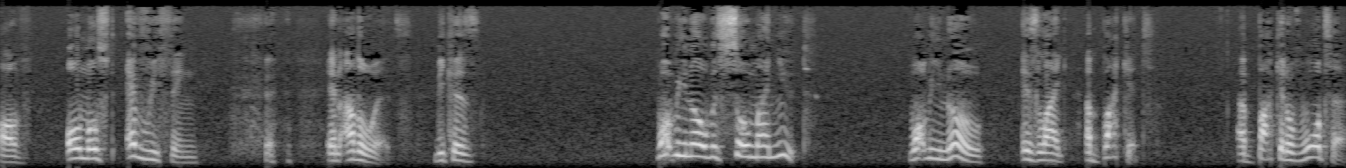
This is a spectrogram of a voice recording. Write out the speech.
of almost everything in other words, because what we know is so minute. What we know is like a bucket, a bucket of water.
